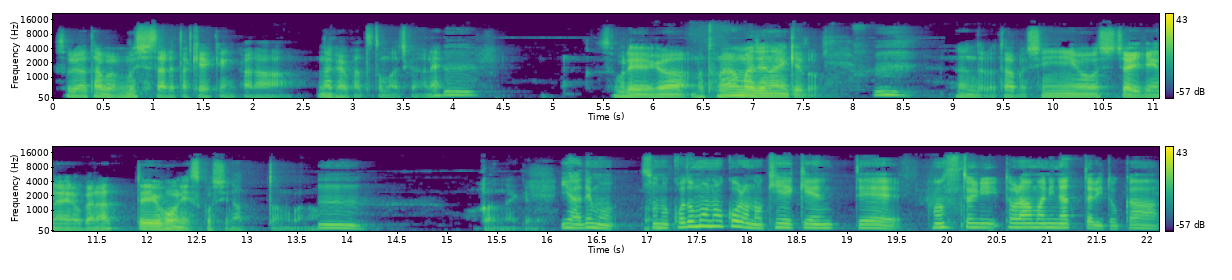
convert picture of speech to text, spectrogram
それは多分無視された経験から、仲良かった友達からね。うん。それが、まあ、トラウマじゃないけど、うん。なんだろう、多分信用しちゃいけないのかなっていう方に少しなったのかな。うん。わかんないけど。いや、でも、その子供の頃の経験って、本当にトラウマになったりとか、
